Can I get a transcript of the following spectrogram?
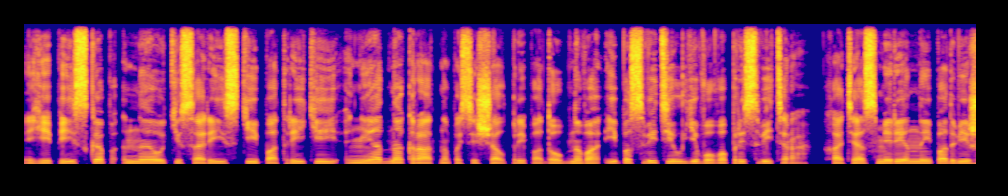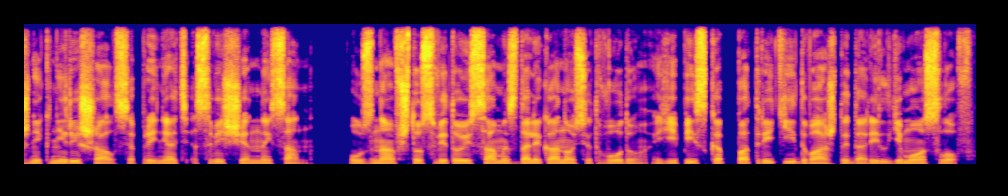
Епископ Неокисарийский Патрикий неоднократно посещал преподобного и посвятил его во пресвитера, хотя смиренный подвижник не решался принять священный сан. Узнав, что святой сам издалека носит воду, епископ Патрикий дважды дарил ему ослов.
